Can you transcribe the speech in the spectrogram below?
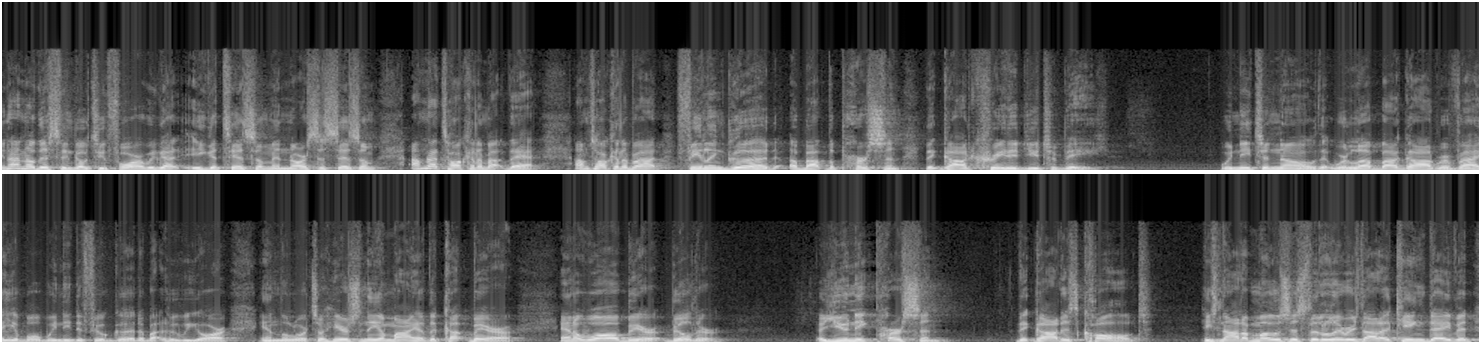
You know, I know this can go too far. We've got egotism and narcissism. I'm not talking about that. I'm talking about feeling good about the person that God created you to be. We need to know that we're loved by God, we're valuable. We need to feel good about who we are in the Lord. So here's Nehemiah, the cupbearer and a wall builder, a unique person that God has called. He's not a Moses to deliver. He's not a King David.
